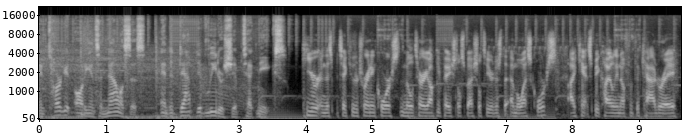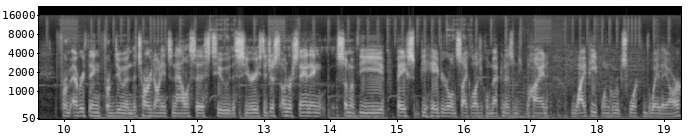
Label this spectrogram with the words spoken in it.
and target audience analysis and adaptive leadership techniques here in this particular training course, the military occupational specialty or just the MOS course. I can't speak highly enough of the cadre from everything from doing the target audience analysis to the series to just understanding some of the base behavioral and psychological mechanisms behind why people and groups work the way they are.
